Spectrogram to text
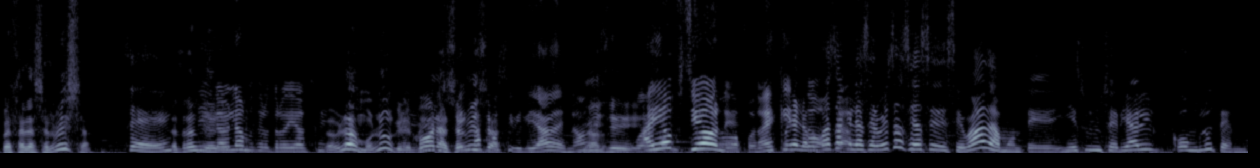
Pero hasta la cerveza. Sí. La otra Sí, lo hablamos el otro día, sí. Lo hablamos, ¿no? Que le pedí Mejor, una hay más cerveza. posibilidades, ¿no? Me dice, Hay opciones, no es que Mira, lo que todo, pasa o es que la cerveza se hace de cebada, Monte, y es un cereal con gluten.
